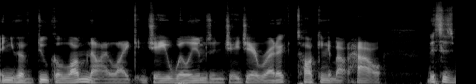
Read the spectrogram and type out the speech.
And you have Duke alumni like Jay Williams and JJ Redick talking about how this is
